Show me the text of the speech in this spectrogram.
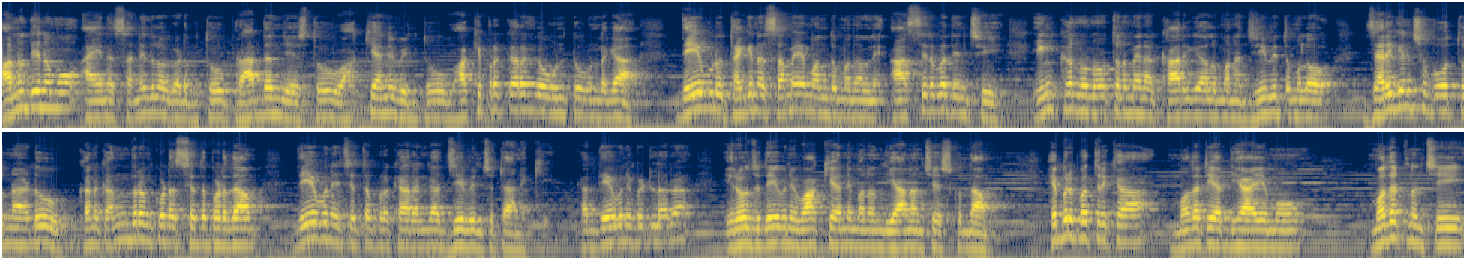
అనుదినము ఆయన సన్నిధిలో గడుపుతూ ప్రార్థన చేస్తూ వాక్యాన్ని వింటూ వాక్య ప్రకారంగా ఉంటూ ఉండగా దేవుడు తగిన సమయమందు మనల్ని ఆశీర్వదించి ఇంకను నూతనమైన కార్యాలు మన జీవితంలో జరిగించబోతున్నాడు. కనుక అందరం కూడా సిద్ధపడదాం దేవుని చిత్త ప్రకారంగా జీవించటానికి. కానీ దేవుని బిడ్డలారా ఈరోజు దేవుని వాక్యాన్ని మనం ధ్యానం చేసుకుందాం. హెబ్రి పత్రిక మొదటి అధ్యాయము మొదటి నుంచి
